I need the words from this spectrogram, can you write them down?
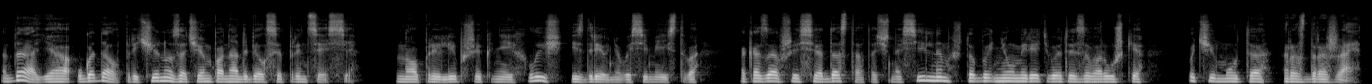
Да, я угадал причину, зачем понадобился принцессе. Но прилипший к ней хлыщ из древнего семейства, оказавшийся достаточно сильным, чтобы не умереть в этой заварушке, почему-то раздражает.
